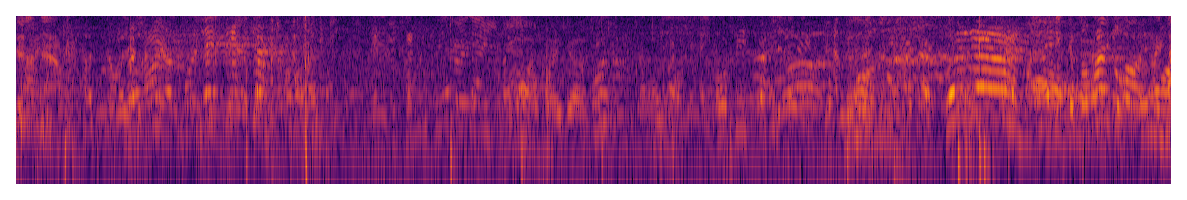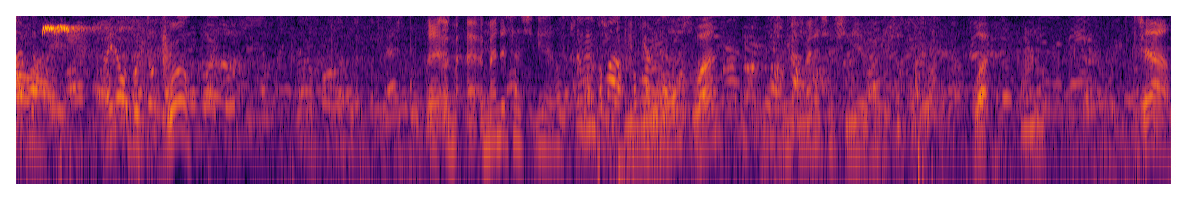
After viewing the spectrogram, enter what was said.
Just now. Put it in. Whoa. Uh, Am- uh, Amanda says she needed help. So give her a rush? What? Amanda says she needed help. What? I don't know. Yeah.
